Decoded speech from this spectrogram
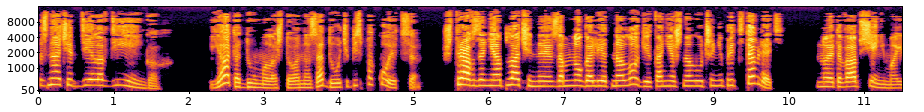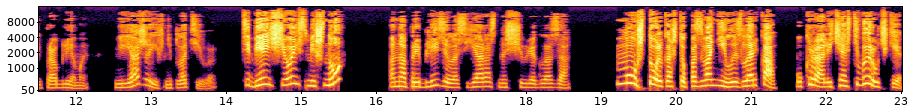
Значит, дело в деньгах. Я-то думала, что она за дочь беспокоится. Штраф за неоплаченные за много лет налоги, конечно, лучше не представлять. Но это вообще не мои проблемы. Не я же их не платила. Тебе еще и смешно? Она приблизилась, яростно щуря глаза. Муж только что позвонил из ларька. Украли часть выручки.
